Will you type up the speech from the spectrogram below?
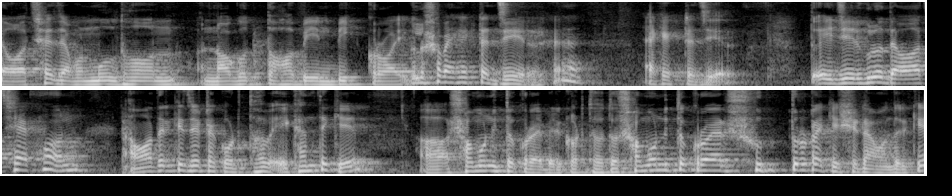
দেওয়া আছে, যেমন মূলধন, নগদ তহবিল, বিক্রয়, এগুলো সব এক একটা জের হ্যাঁ? এক একটা জের। তো এই জেরগুলো দেওয়া আছে এখন, আমাদেরকে যেটা করতে হবে, এখান থেকে সমন্বিত ক্রয় বের করতে হবে। তো সমন্বিত ক্রয়ের সূত্রটা কি সেটা আমাদেরকে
